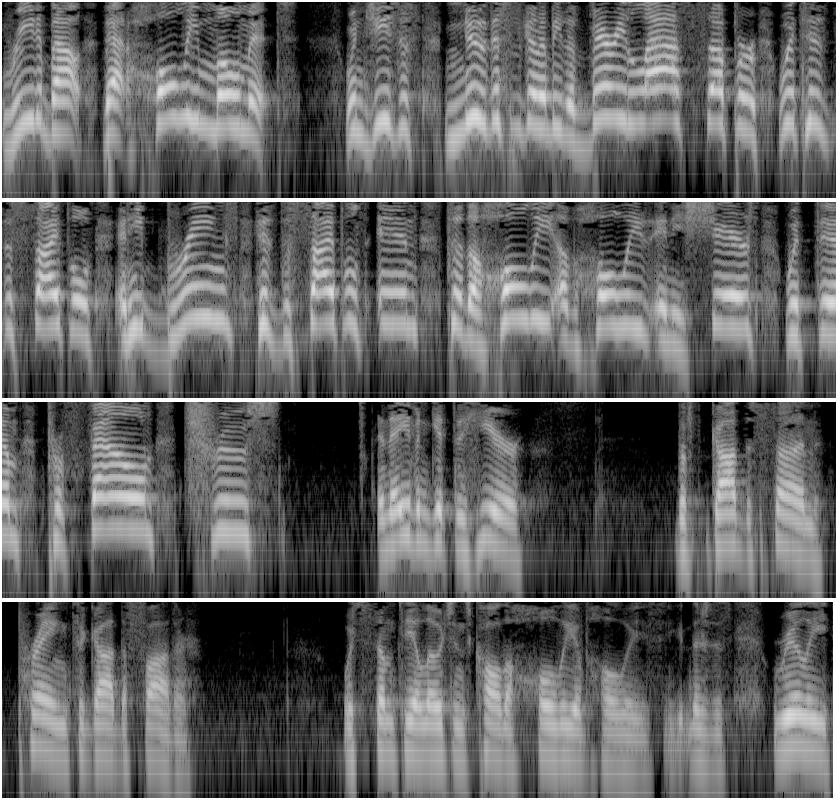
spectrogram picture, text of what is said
Read about that holy moment when Jesus knew this is going to be the very last supper with his disciples and he brings his disciples in to the holy of holies and he shares with them profound truths and they even get to hear the God the Son praying to God the Father which some theologians call the Holy of Holies. There's this really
